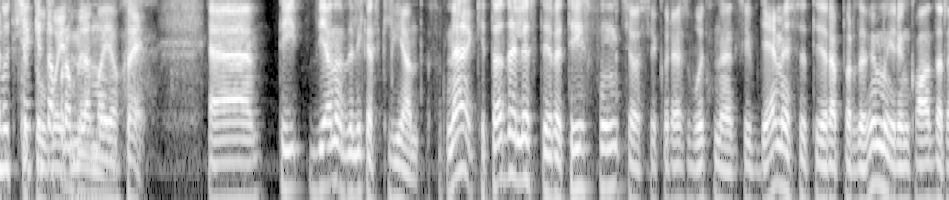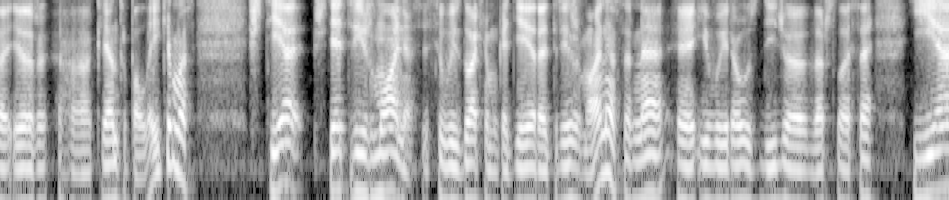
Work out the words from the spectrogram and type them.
nu, čia kita vaidmenų. problema jau. Taip. E, tai vienas dalykas klientas, ar ne? Kita dalis tai yra trys funkcijos, į kurias būtina atkreipdėmėsi, tai yra pardavimai, rinkodara ir uh, klientų palaikymas. Šitie, šitie trys žmonės, įsivaizduokim, kad jie yra trys žmonės, ar ne, e, įvairiaus dydžio versluose, jie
